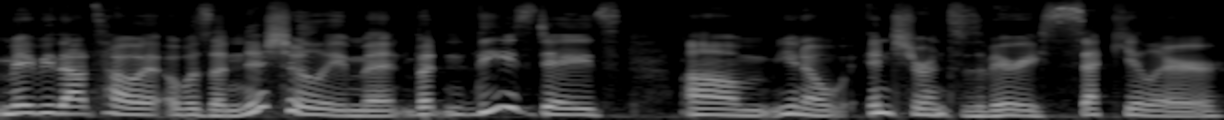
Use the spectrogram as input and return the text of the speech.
Maybe that's how it was initially meant. But these days, um, you know, insurance is a very secular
